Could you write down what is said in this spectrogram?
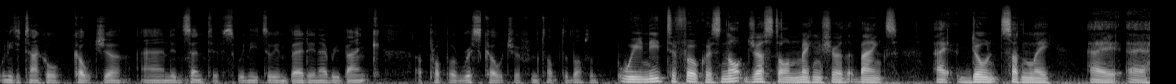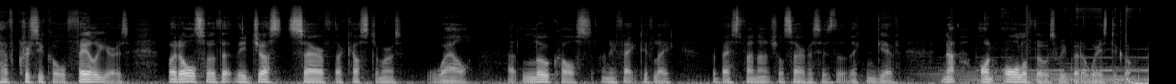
We need to tackle culture and incentives. We need to embed in every bank a proper risk culture from top to bottom. We need to focus not just on making sure that banks uh, don't suddenly uh, uh, have critical failures, but also that they just serve their customers well at low cost and effectively the best financial services that they can give. Now, on all of those, we've got a ways to go.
